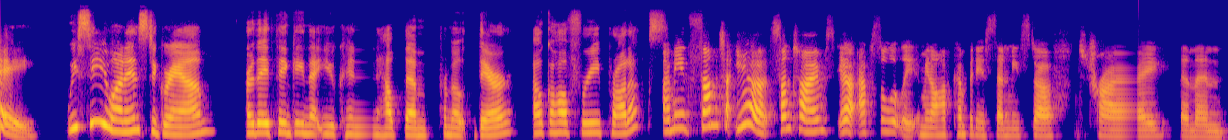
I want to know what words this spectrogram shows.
Hey, we see you on Instagram. Are they thinking that you can help them promote their alcohol free products? I mean, sometimes, yeah, sometimes, yeah, absolutely. I mean, I'll have companies send me stuff to try and then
